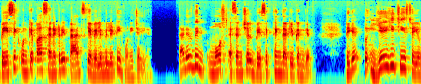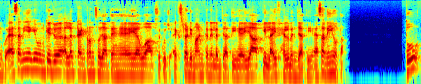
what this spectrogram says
बेसिक उनके पास सैनिटरी पैड्स की अवेलेबिलिटी होनी चाहिए। That is the most essential basic thing that you can give ठीक है? तो ये ही चीज़ चाहिए उनको। ऐसा नहीं है कि उनके जो है अलग टेंट्रम्स हो जाते हैं या वो आपसे कुछ एक्स्ट्रा डिमांड करने लग जाती है या आपकी लाइफ हेल बन जाती है। ऐसा नहीं होता। तो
